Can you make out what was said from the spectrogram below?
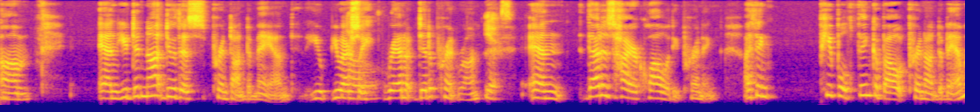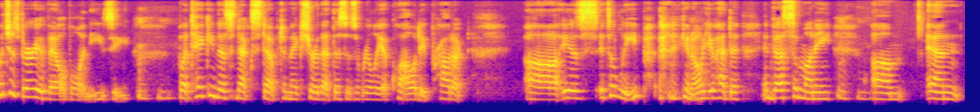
Um, and you did not do this print on demand. You you actually No. ran a- did a print run yes. and that is higher quality printing. I think people think about print on demand, which is very available and easy, but taking this next step to make sure that this is really a quality product uh, is it's a leap. you know, you had to invest some money, um, and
